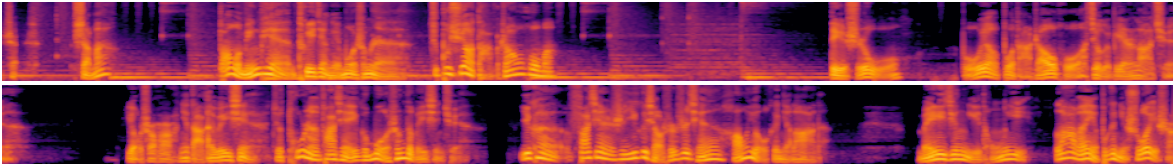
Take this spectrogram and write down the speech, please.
什什么？把我名片推荐给陌生人，就不需要打个招呼吗？第十五，不要不打招呼就给别人拉群。有时候你打开微信，就突然发现一个陌生的微信群。一看，发现是一个小时之前好友给你拉的，没经你同意，拉完也不跟你说一声，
